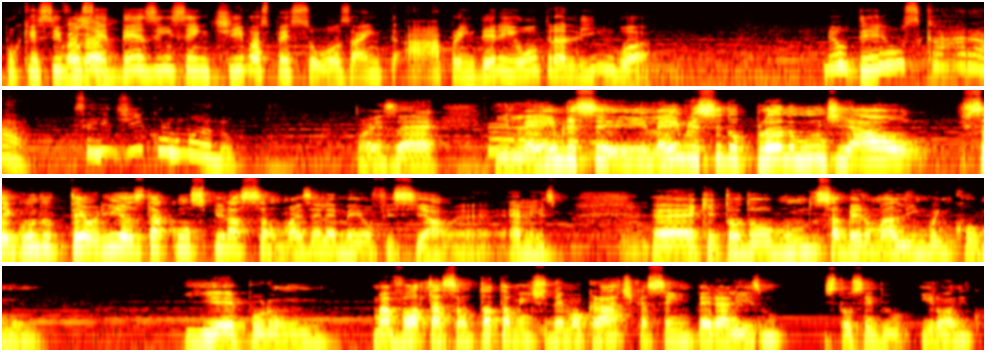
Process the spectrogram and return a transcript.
Porque se pois você é. desincentiva as pessoas a, a aprenderem outra língua, meu Deus, cara, isso é ridículo, mano. Pois é. E lembre-se, e lembre-se do plano mundial segundo teorias da conspiração, mas ele é meio oficial, é, é hum. mesmo. Hum. É que todo mundo saber uma língua em comum. E é por um, uma votação totalmente democrática, sem imperialismo, estou sendo irônico,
